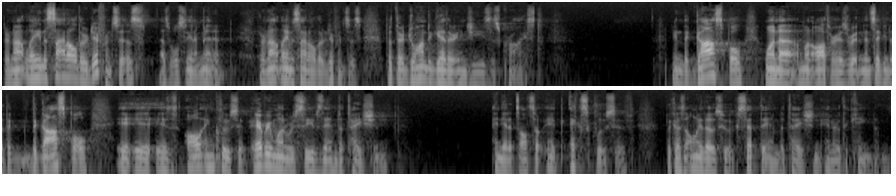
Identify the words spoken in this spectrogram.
They're not laying aside all their differences, as we'll see in a minute. They're not laying aside all their differences, but they're drawn together in Jesus Christ. I mean, the gospel, one, uh, one author has written and said, you know, the, the gospel is, is all inclusive. Everyone receives the invitation. And yet it's also exclusive because only those who accept the invitation enter the kingdom.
